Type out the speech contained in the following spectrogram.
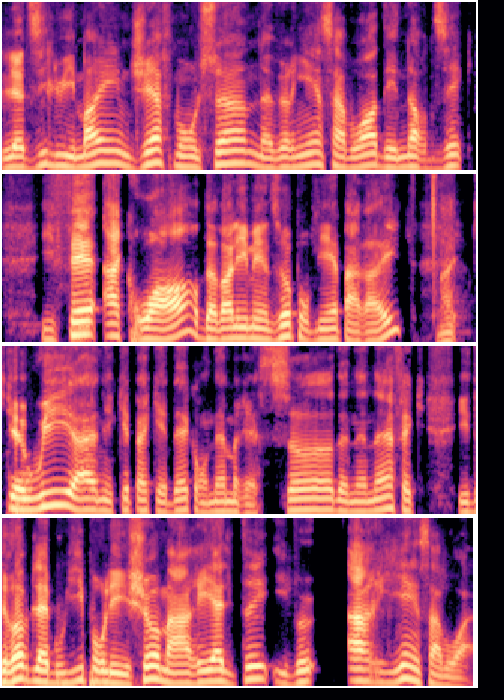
le dit lui-même, Jeff Molson ne veut rien savoir des Nordiques. Il fait accroire devant les médias pour bien paraître que oui, à une équipe à Québec, on aimerait ça, de nana. Fait qu'il drop de la bouillie pour les chats, mais en réalité, il veut à rien savoir.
